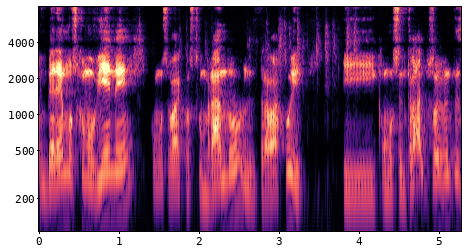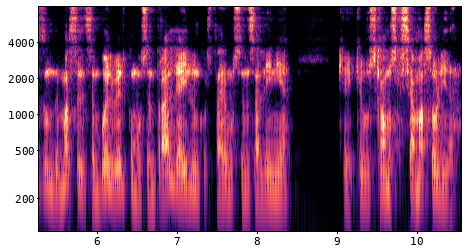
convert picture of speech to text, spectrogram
veremos cómo viene, cómo se va acostumbrando en el trabajo y, y como central, pues obviamente es donde más se desenvuelve él como central y ahí lo incrustaremos en esa línea que, que buscamos que sea más sólida.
